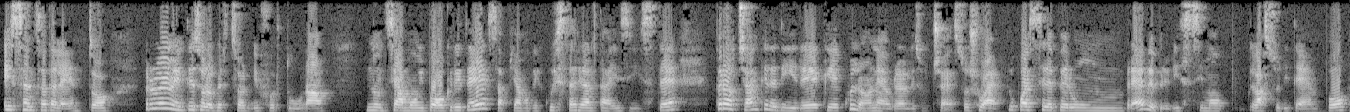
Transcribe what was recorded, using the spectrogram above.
e senza talento, probabilmente solo per soldi e fortuna. Non siamo ipocrite, sappiamo che questa realtà esiste, però c'è anche da dire che quello non è un reale successo, cioè lo può essere per un breve, brevissimo lasso di tempo,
